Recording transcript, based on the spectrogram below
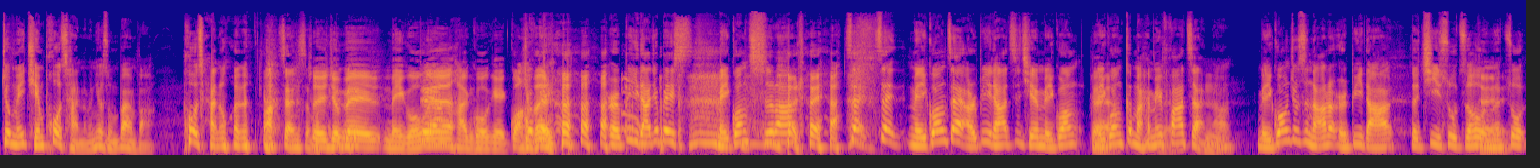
就没钱破产了嘛，你有什么办法？破产的话能发展什么？所以就被美国跟韩国给瓜分了。尔必达就被美光吃了。对啊，在在美光在尔必达之前，美光美光根本还没发展呢。美光就是拿了尔必达的技术之后呢，做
